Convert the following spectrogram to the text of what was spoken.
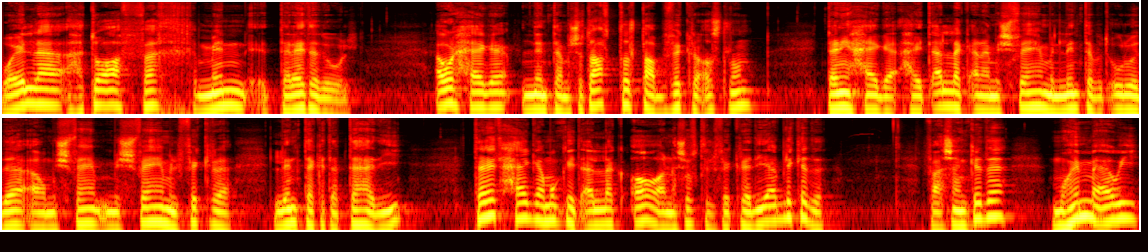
وإلا هتقع في فخ من التلاتة دول. أول حاجة إن أنت مش هتعرف تطلع بفكرة أصلا. تاني حاجة هيتقالك أنا مش فاهم اللي أنت بتقوله ده أو مش فاهم مش فاهم الفكرة اللي أنت كتبتها دي. تالت حاجة ممكن يتقالك آه أنا شفت الفكرة دي قبل كده. فعشان كده مهم قوي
